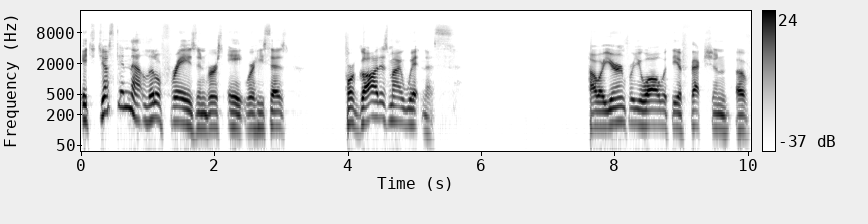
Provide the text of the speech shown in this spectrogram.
It's just in that little phrase in verse 8 where he says, For God is my witness. How I yearn for you all with the affection of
